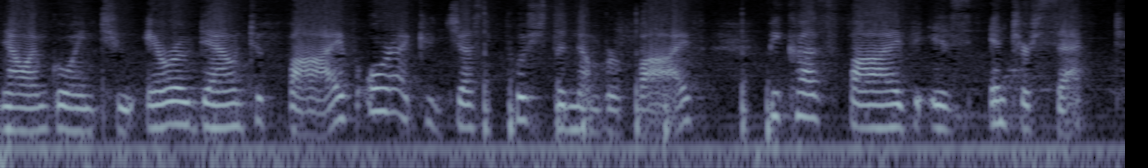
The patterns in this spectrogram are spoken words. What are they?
Now I'm going to arrow down to 5 or I could just push the number 5 because 5 is intersect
